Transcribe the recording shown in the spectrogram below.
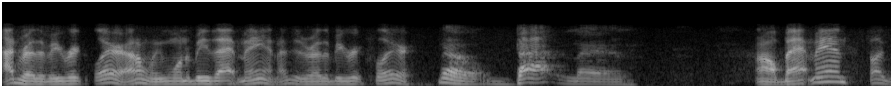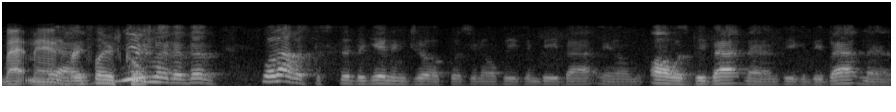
I'd rather be Ric Flair. I don't even want to be that man. I'd just rather be Ric Flair. No, Batman. Oh, Batman? Fuck Batman. yeah, Ric Flair's cool. the, well, that was the, the beginning joke was you know if you can be Bat, you know always be Batman if you can be Batman.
